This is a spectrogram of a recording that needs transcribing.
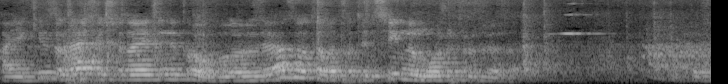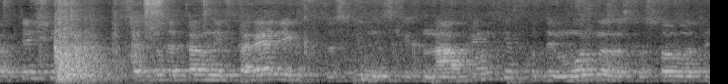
а які задачі ще навіть і не пробували розв'язувати, але потенційно можуть розв'язати. Тобто фактично це буде певний перелік дослідницьких напрямків, куди можна застосовувати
